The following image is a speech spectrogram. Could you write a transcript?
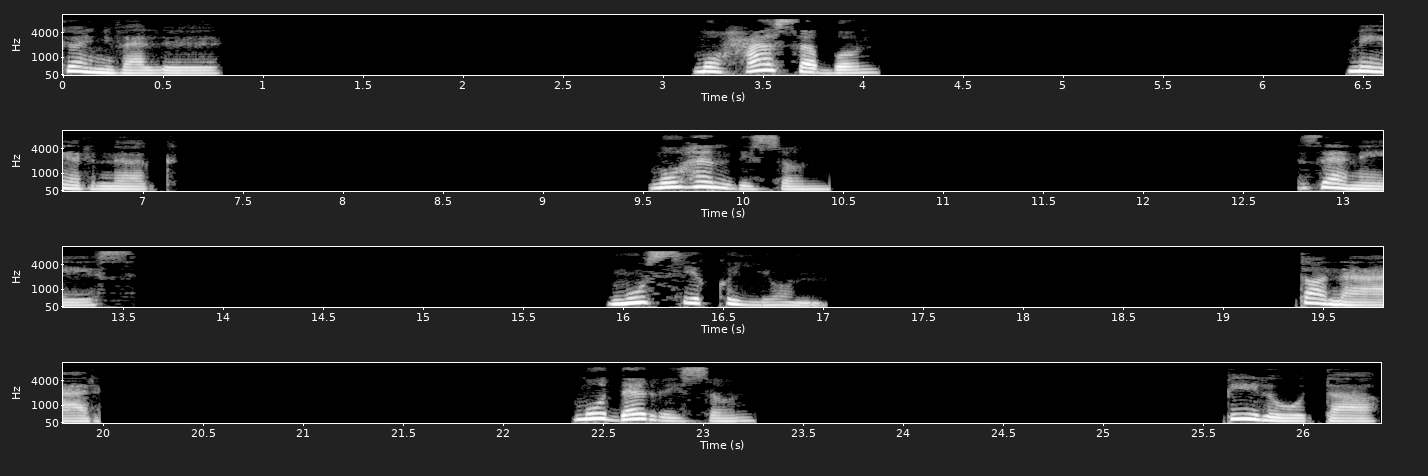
könyvelő. محاسب mérnök. مهندس zenész. موسيقي tanár. مدرس pilóta.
